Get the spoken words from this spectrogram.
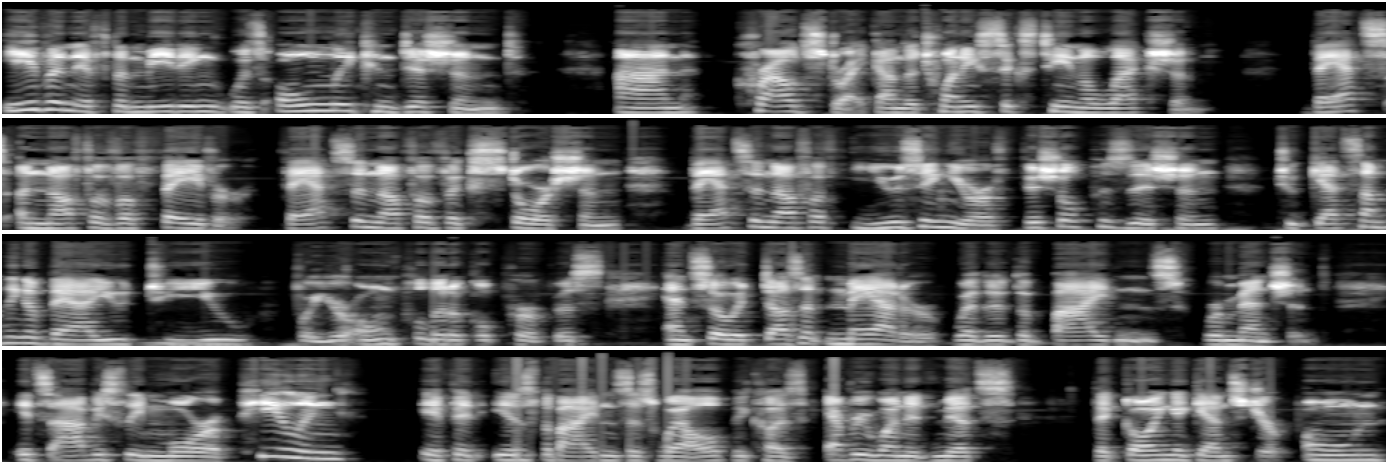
even if the meeting was only conditioned on CrowdStrike on the 2016 election. That's enough of a favor. That's enough of extortion. That's enough of using your official position to get something of value to you for your own political purpose. And so it doesn't matter whether the Bidens were mentioned. It's obviously more appealing if it is the Bidens as well, because everyone admits that going against your own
